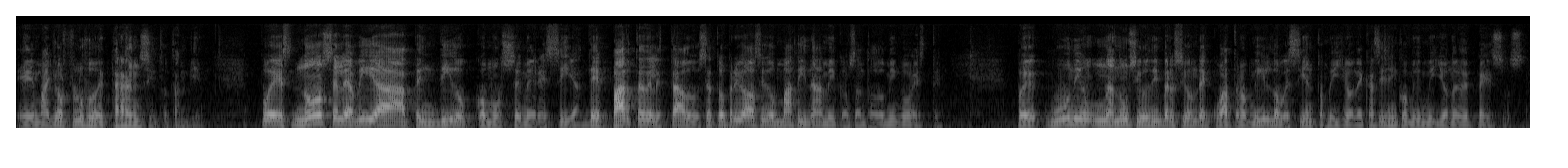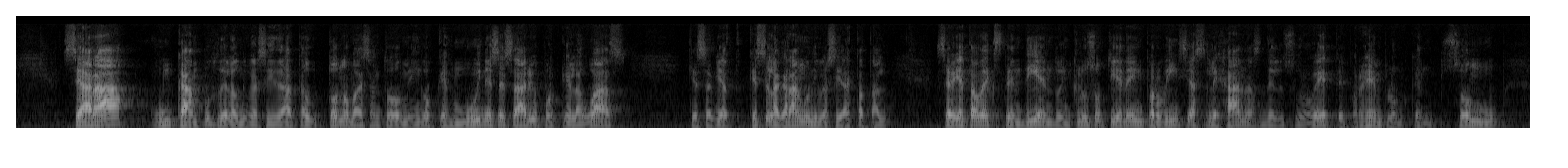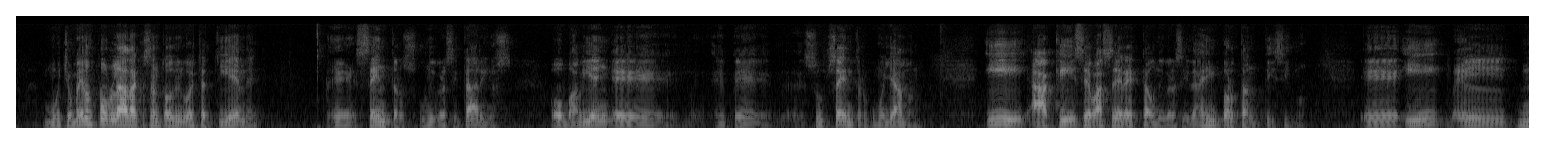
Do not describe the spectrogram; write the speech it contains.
eh, mayor flujo de tránsito también. Pues no se le había atendido como se merecía de parte del Estado. El sector privado ha sido más dinámico en Santo Domingo Este. Pues hubo un, un anuncio de inversión de 4.900 millones, casi 5.000 millones de pesos. Se hará un campus de la Universidad Autónoma de Santo Domingo, que es muy necesario porque la UAS, que, se había, que es la gran universidad estatal, se había estado extendiendo, incluso tiene en provincias lejanas del suroeste, por ejemplo, que son mucho menos pobladas que Santo Domingo Este, tiene eh, centros universitarios, o más bien eh, eh, subcentros, como llaman. Y aquí se va a hacer esta universidad, es importantísimo. Eh, y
